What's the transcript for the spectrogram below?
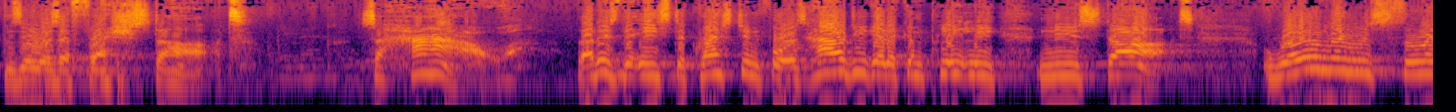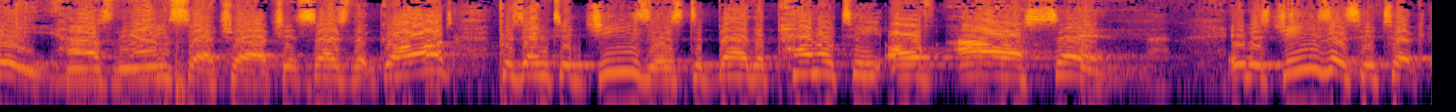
there's always a fresh start. So, how? That is the Easter question for us. How do you get a completely new start? Romans 3 has the answer, church. It says that God presented Jesus to bear the penalty of our sin. It was Jesus who took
